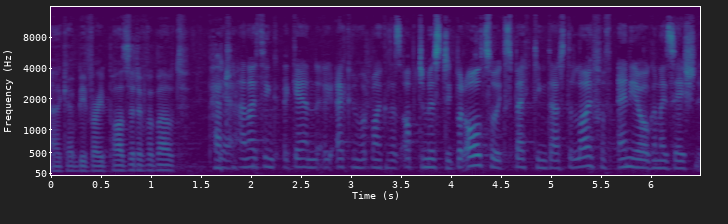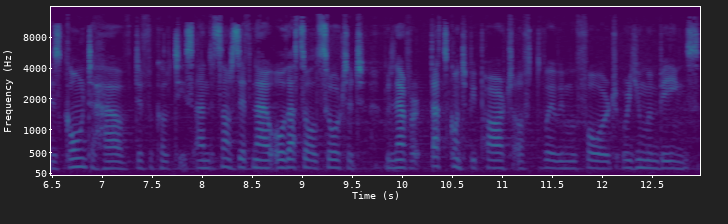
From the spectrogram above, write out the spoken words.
I uh, can be very positive about. Petra. Yeah, and I think again, echoing what Michael says, optimistic, but also expecting that the life of any organisation is going to have difficulties, and it's not as if now, oh, that's all sorted. We'll never. That's going to be part of the way we move forward. We're human beings.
